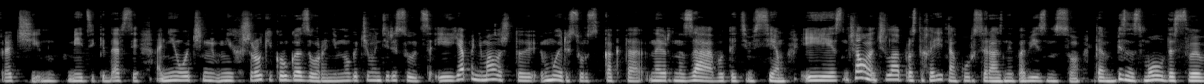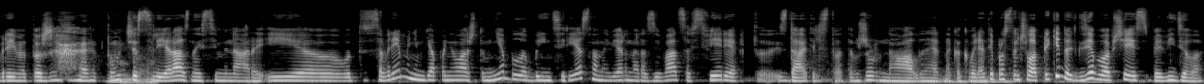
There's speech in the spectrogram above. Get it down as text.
врачи, ну, медики, да, все, они очень, у них широкий кругозор, они много чем интересуются. И я понимала, что мой ресурс как-то, наверное, за вот этим всем. И сначала начала просто ходить на курсы разные по бизнесу. Там бизнес-молодость в свое время тоже, в том ну числе, разные семинары. И э, вот со временем я поняла, что мне было бы интересно, наверное, развиваться в сфере э, издательства, там, журналы, наверное, как вариант. Я просто начала прикидывать, где бы вообще я себя видела.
